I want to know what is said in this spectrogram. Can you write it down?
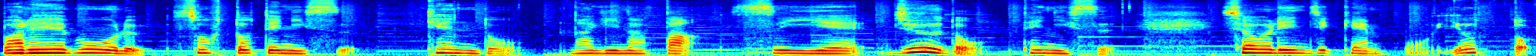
バレーボールソフトテニス剣道なぎなた水泳柔道テニス少林寺拳法ヨット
